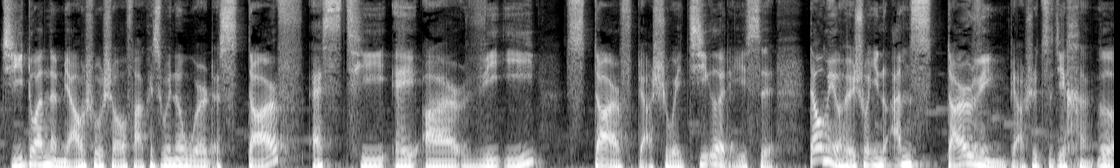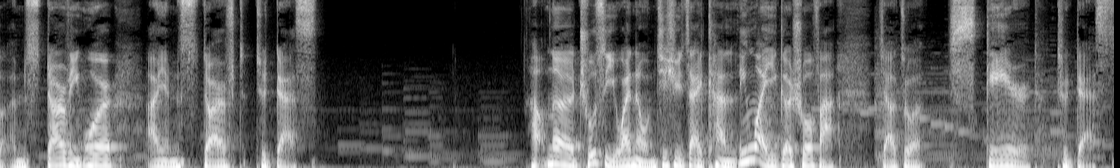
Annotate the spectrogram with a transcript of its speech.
极端的描述手法。Cause we know word starve, S-T-A-R-V-E。Starve 表示为饥饿的意思，但我们也会说，you know I'm starving 表示自己很饿，I'm starving or I am starved to death。好，那除此以外呢，我们继续再看另外一个说法，叫做 scared to death。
